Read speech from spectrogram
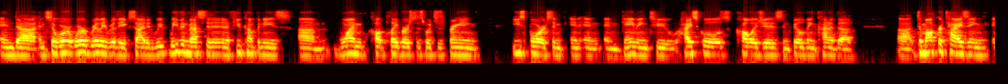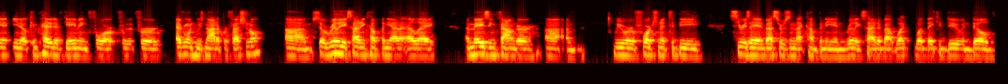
and uh, and so we're we're really really excited. We we've invested in a few companies. Um, one called PlayVersus, which is bringing esports and, and and gaming to high schools, colleges, and building kind of the uh, democratizing eh, you know competitive gaming for for for everyone who's not a professional. Um, so really exciting company out of LA, amazing founder. Um, we were fortunate to be Series A investors in that company, and really excited about what what they can do and build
